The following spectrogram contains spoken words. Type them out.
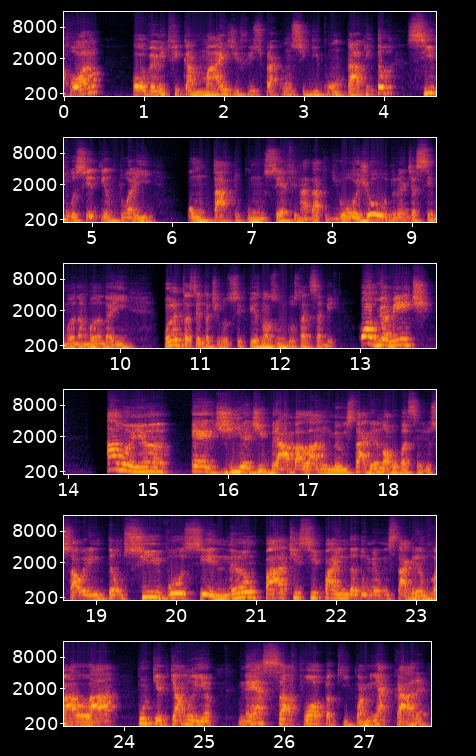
forma, obviamente fica mais difícil para conseguir contato. Então, se você tentou aí contato com o CF na data de hoje ou durante a semana, manda aí quantas tentativas você fez, nós vamos gostar de saber. Obviamente, amanhã é dia de braba lá no meu Instagram, no arroba Sauer. Então, se você não participa ainda do meu Instagram, vá lá. Por quê? Porque amanhã, nessa foto aqui com a minha cara,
